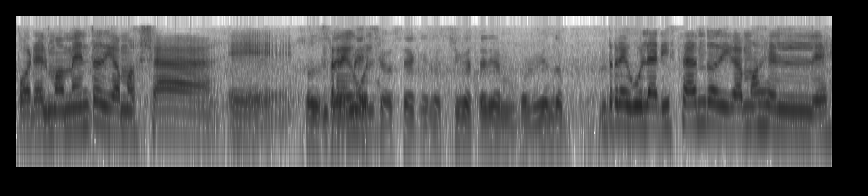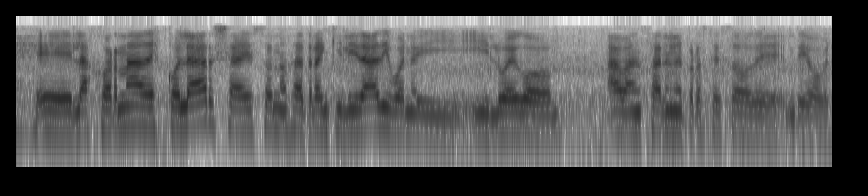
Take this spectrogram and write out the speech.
por el momento, digamos, ya... Eh, Son seis meses, o sea que los chicos estarían volviendo... Regularizando, digamos, el, eh, la jornada escolar, ya eso nos da tranquilidad y bueno, y, y luego avanzar en el proceso de, de, obra.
